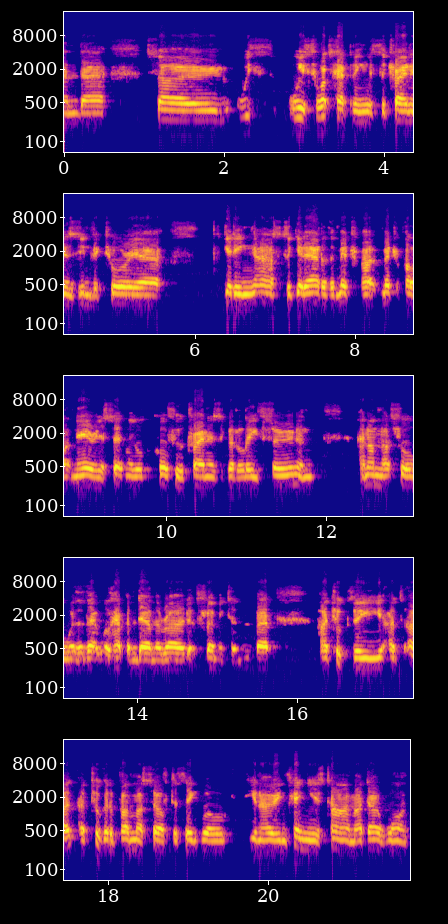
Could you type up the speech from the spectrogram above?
And uh, so, with with what's happening with the trainers in Victoria getting asked to get out of the metro- metropolitan area, certainly all the Caulfield trainers have got to leave soon, and and I'm not sure whether that will happen down the road at Flemington. But I took the I, I, I took it upon myself to think, well, you know, in ten years' time, I don't want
